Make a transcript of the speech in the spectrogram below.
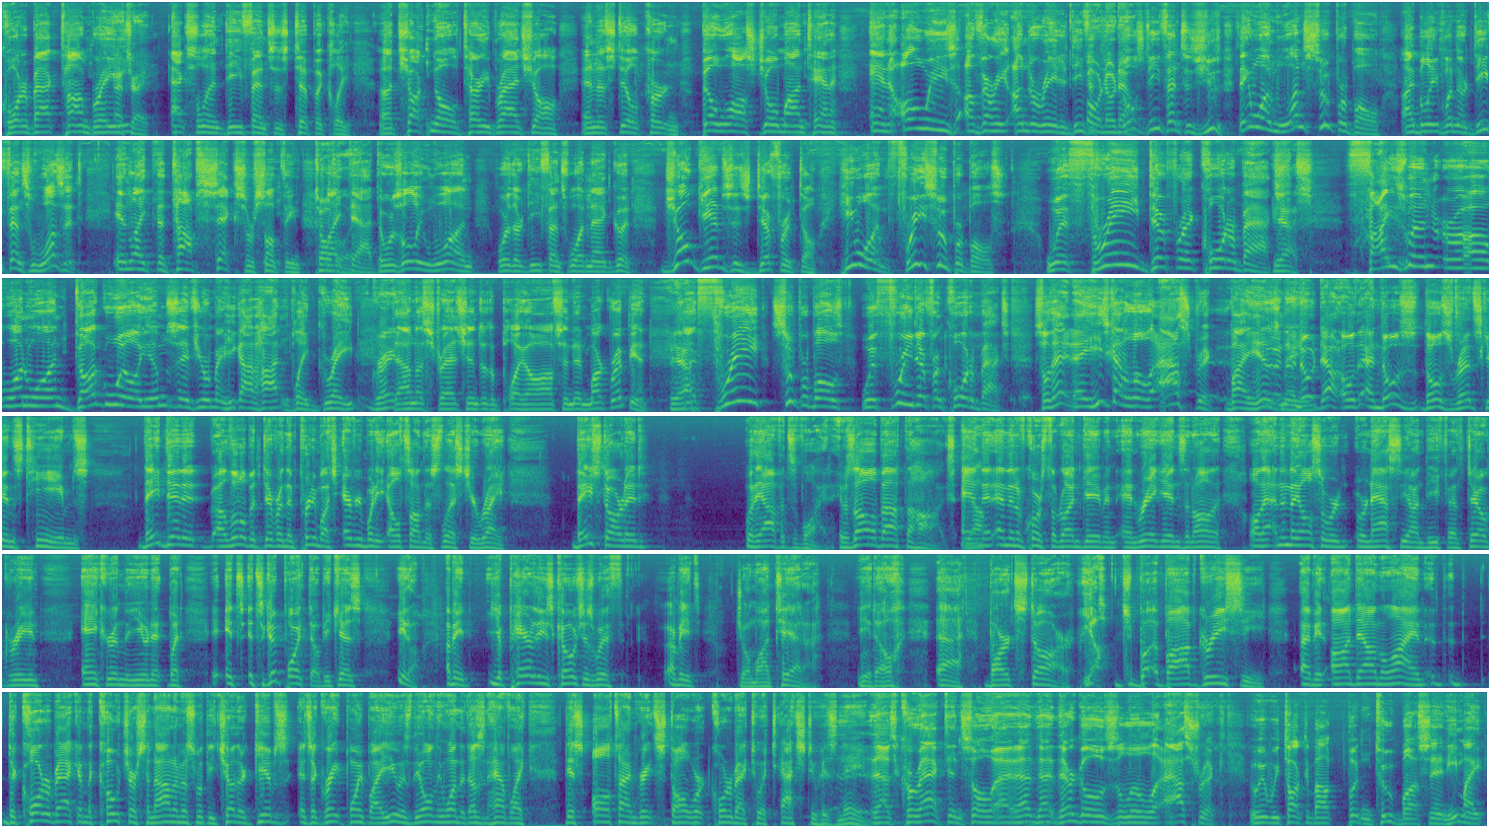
quarterback Tom Brady. That's right. Excellent defenses typically. Uh, Chuck Noll, Terry Bradshaw, and the Steel Curtain. Bill Walsh, Joe Montana, and always a very underrated defense. Oh, no doubt. Those defenses use. They won one Super Bowl, I believe, when their defense wasn't in like the top six or something Totally. like that. There was only one where their defense wasn't that good. Joe Gibbs is different, though. He won three Super Bowls with three different quarterbacks. Yes. Theismann uh, won one. Doug Williams, if you remember, he got hot and played great, Great. down the stretch into the playoffs, and then Mark Rypien. Yeah. Uh, three Super Bowls with three different quarterbacks. So that uh, he's got a little asterisk by his No, name. no doubt. Oh, and those those Redskins teams, they did it a little bit different than pretty much everybody else on this list. You're right. They started with the offensive line. It was all about the Hogs, and Yeah. then and then of course the run game and, and Riggins and all all that. And then they also were, were nasty on defense. Darrell Green anchoring the unit. But it's it's a good point though because you know I mean you pair these coaches with I mean Joe Montana. You know, uh, Bart Starr, Yeah. Bob Griese. I mean, on down the line, the quarterback and the coach are synonymous with each other. Gibbs, it's a great point by you, is the only one that doesn't have like this all-time great stalwart quarterback to attach to his name. That's correct. And so uh, that, that, there goes a little asterisk. We, we talked about putting two busts in. He might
